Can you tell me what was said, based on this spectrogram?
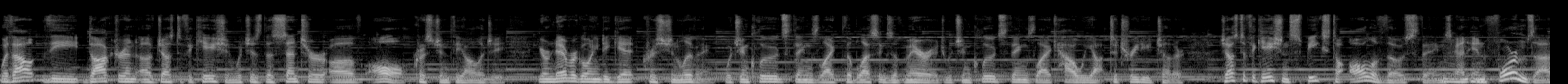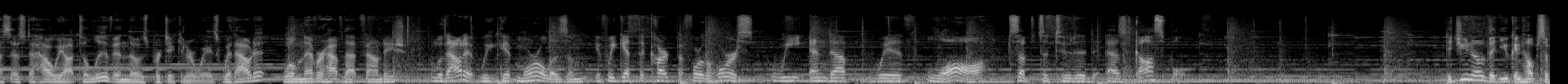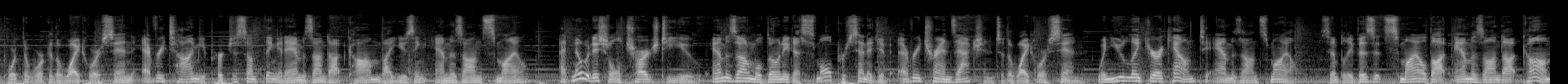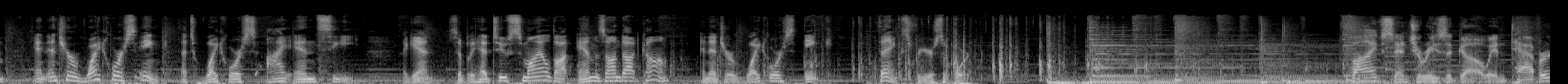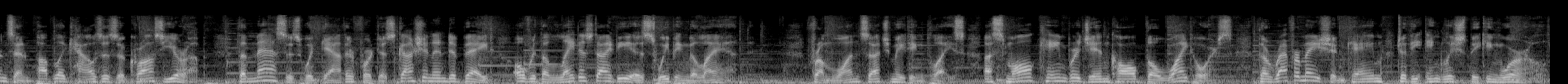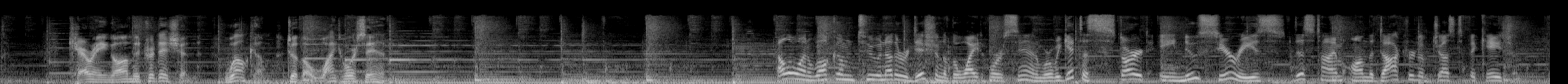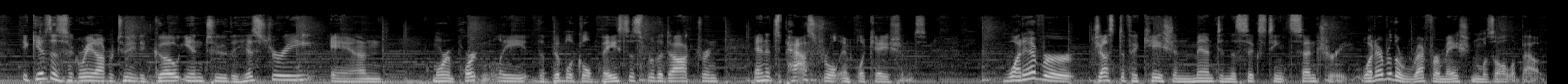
Without the doctrine of justification, which is the center of all Christian theology, you're never going to get Christian living, which includes things like the blessings of marriage, which includes things like how we ought to treat each other. Justification speaks to all of those things mm-hmm. and informs us as to how we ought to live in those particular ways. Without it, we'll never have that foundation. Without it, we get moralism. If we get the cart before the horse, we end up with law substituted as gospel. Did you know that you can help support the work of the White Horse Inn every time you purchase something at Amazon.com by using Amazon Smile? At no additional charge to you, Amazon will donate a small percentage of every transaction to the White Horse Inn when you link your account to Amazon Smile. Simply visit smile.amazon.com and enter White Horse Inc. That's White Horse I-N-C. Again, simply head to smile.amazon.com and enter White Horse Inc. Thanks for your support. Five centuries ago, in taverns and public houses across Europe, the masses would gather for discussion and debate over the latest ideas sweeping the land. From one such meeting place, a small Cambridge inn called the White Horse, the Reformation came to the English speaking world. Carrying on the tradition, welcome to the White Horse Inn. Hello, and welcome to another edition of the White Horse Inn, where we get to start a new series, this time on the doctrine of justification. It gives us a great opportunity to go into the history and, more importantly, the biblical basis for the doctrine and its pastoral implications. Whatever justification meant in the 16th century, whatever the Reformation was all about,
